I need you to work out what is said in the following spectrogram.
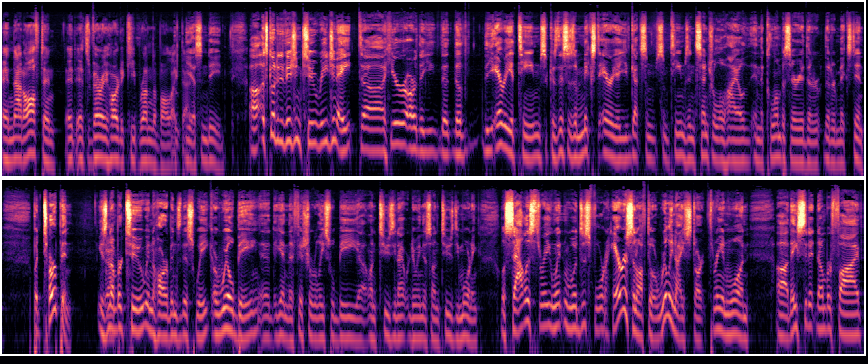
and not often, it, it's very hard to keep running the ball like that. Yes, indeed. Uh, let's go to Division Two, Region Eight. Uh, here are the, the, the, the area teams because this is a mixed area. You've got some some teams in Central Ohio in the Columbus area that are that are mixed in, but Turpin is yeah. number two in Harbins this week, or will be. Uh, again, the official release will be uh, on Tuesday night. We're doing this on Tuesday morning. LaSalle is three, Winton Woods is four. Harrison off to a really nice start, three and one. Uh, they sit at number five,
